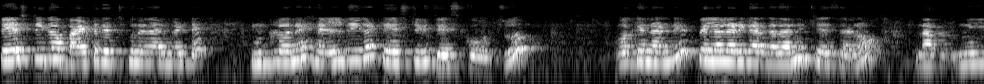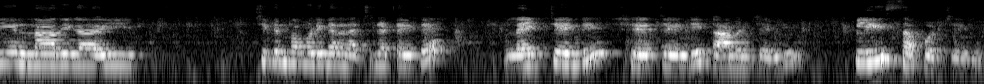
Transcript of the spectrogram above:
టేస్టీగా బయట తెచ్చుకునే దానికంటే ఇంట్లోనే హెల్తీగా టేస్టీగా చేసుకోవచ్చు. ఓకేనండి? పిల్లలు అడిగారు కదా అని చేశాను. నాకు నీ నాదిగా ఈ చికెన్ పకోడీ కనుక నచ్చినట్టయితే లైక్ చేయండి షేర్ చేయండి కామెంట్ చేయండి. ప్లీజ్ సపోర్ట్ చేయండి.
